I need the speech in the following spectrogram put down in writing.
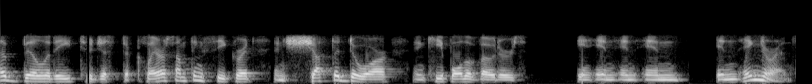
ability to just declare something secret and shut the door and keep all the voters in, in, in, in, in ignorance.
